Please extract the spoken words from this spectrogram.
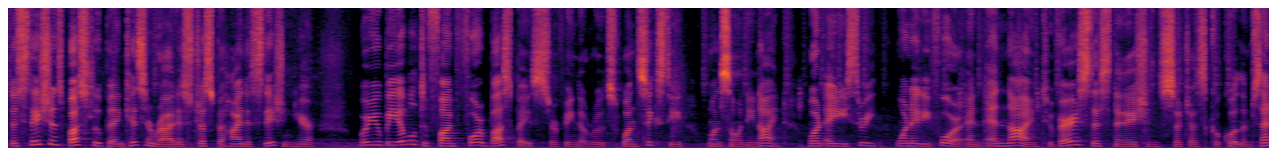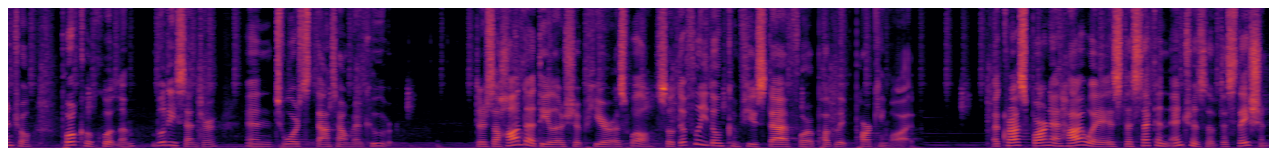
The station's bus loop and kiss and ride is just behind the station here, where you'll be able to find 4 bus bays serving the routes 160, 179, 183, 184, and N9 to various destinations such as Coquitlam Central, Port Coquitlam, Moody Center, and towards downtown Vancouver. There's a Honda dealership here as well, so definitely don't confuse that for a public parking lot. Across Barnett Highway is the second entrance of the station,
